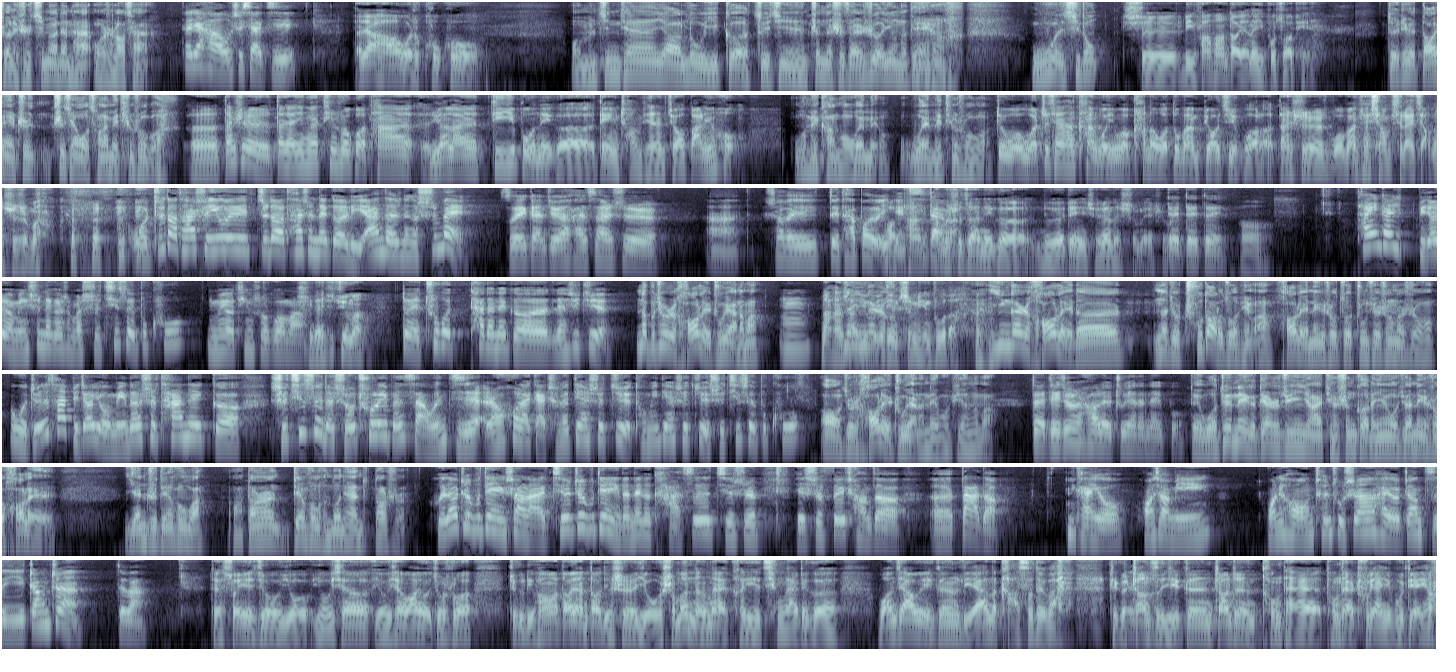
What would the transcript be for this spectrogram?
这里是奇妙电台，我是老蔡。大家好，我是小吉。大家好，我是酷酷。我们今天要录一个最近真的是在热映的电影《无问西东》，是李芳芳导演的一部作品。对这个导演之之前我从来没听说过，呃，但是大家应该听说过他原来第一部那个电影长片叫《八零后》。我没看过，我也没有，我也没听说过。对我，我之前还看过，因为我看到我豆瓣标记过了，但是我完全想不起来讲的是什么。我知道他是因为知道他是那个李安的那个师妹，所以感觉还算是啊，稍微对他抱有一点期待吧。他他们是在那个纽约电影学院的师妹是吧？对对对。哦，他应该比较有名是那个什么十七岁不哭，你们有听说过吗？是连续剧吗？对，出过他的那个连续剧。那不就是郝磊主演的吗？嗯，那还算有一定知名度的。应该是郝磊的，那就出道的作品嘛。郝磊那个时候做中学生的时候，我觉得他比较有名的是他那个十七岁的时候出了一本散文集，然后后来改成了电视剧，同名电视剧《十七岁不哭》。哦，就是郝磊主演的那部片子吗？对，对，就是郝磊主演的那部。对我对那个电视剧印象还挺深刻的，因为我觉得那个时候郝磊颜值巅峰吧。啊，当然巅峰了很多年倒是。回到这部电影上来，其实这部电影的那个卡斯其实也是非常的呃大的。你看，有黄晓明、王力宏、陈楚生，还有章子怡、张震，对吧？对，所以就有有一些有一些网友就是说，这个李芳芳导演到底是有什么能耐可以请来这个王家卫跟李安的卡斯，对吧？这个章子怡跟张震同台同台出演一部电影，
